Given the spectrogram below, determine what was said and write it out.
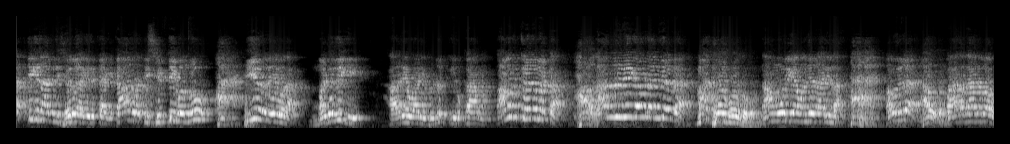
ಅತ್ತಿಗೆ ನಾನು ಜಗಳ ಕಾಮೃತಿ ಕಾಮರತಿ ಸಿಟ್ಟಿಗೆ ಬಂದು ಹಾ. ವೀರದೇವರ ಮಡಲಿಗೆ ಆರೆವಾಡಿ ಬಿಡು ಇದು ಕಾರಣ. ನಮಗೆ ತಿಳಿದ ಮಟ್ಟ. ಗೌಡ ಅಂದಿಲ್ಲ ಮಾತು ಹೇಳ್ಬಹುದು ನಮ್ಮ ಊರಿಗೆ ಒಂದೇ ದಾರಿ ಇಲ್ಲ. ಹೌದಿಲ್ಲ? ಹೌದು. ಬಾರ ದಾರಿ ಅದಾವ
